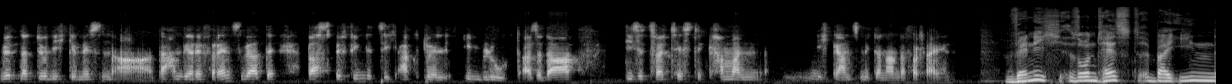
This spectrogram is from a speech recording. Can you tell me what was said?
wird natürlich gemessen, äh, da haben wir Referenzwerte, was befindet sich aktuell im Blut. Also da diese zwei Teste kann man nicht ganz miteinander vergleichen. Wenn ich so einen Test bei Ihnen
